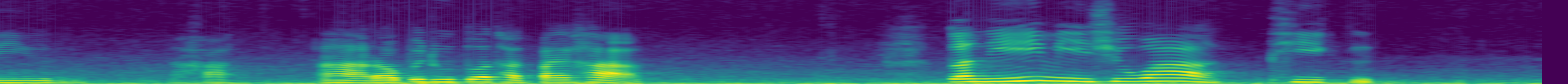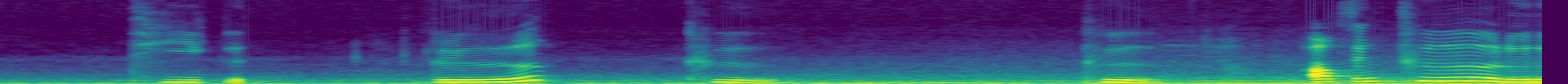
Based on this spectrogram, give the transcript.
นีนนะคะอ่าเราไปดูตัวถัดไปค่ะ ตัวนี้มีชื่อว่าทีกึดทีกึดหรือถือถือ ออกเสียงทือหรือ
